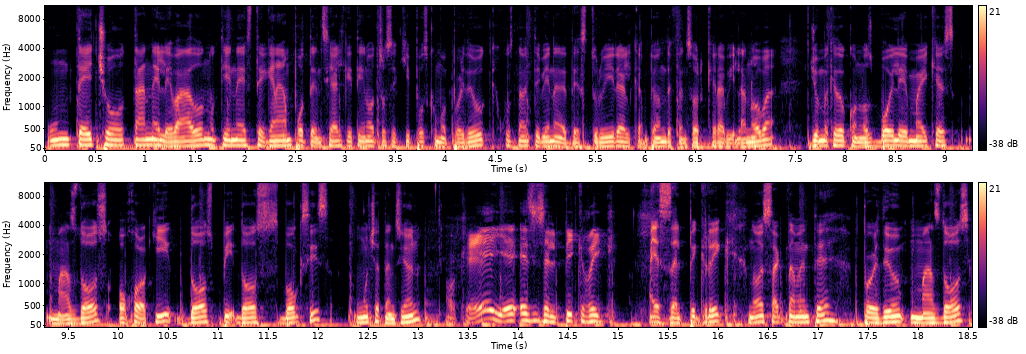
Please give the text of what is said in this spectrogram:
un techo tan elevado, no tiene este gran potencial que tiene otros equipos como Purdue, que justamente viene de destruir al campeón defensor que era Villanova. Yo me quedo con los Boilermakers más dos. Ojo aquí, dos, dos boxes. Mucha atención. Ok, e, ese es el pick Rick. Ese es el pick Rick, ¿no? Exactamente. Purdue más dos.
